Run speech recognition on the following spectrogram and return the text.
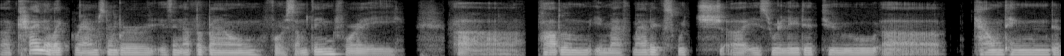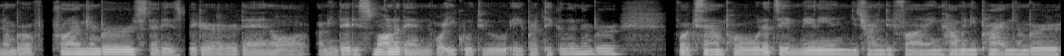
uh, kind of like Graham's number is an upper bound for something, for a uh, problem in mathematics, which uh, is related to uh, counting the number of prime numbers that is bigger than or I mean that is smaller than or equal to a particular number for example let's say a million you're trying to find how many prime number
